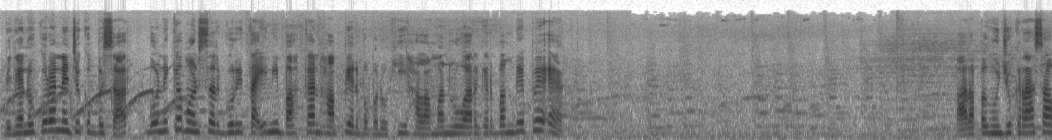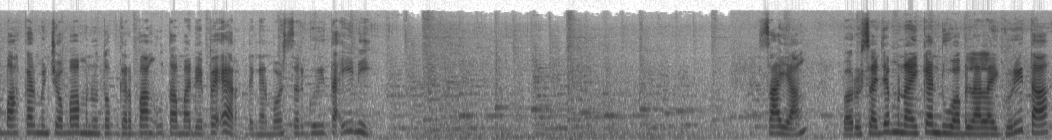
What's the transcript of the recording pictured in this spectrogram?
Dengan ukuran yang cukup besar, boneka monster gurita ini bahkan hampir memenuhi halaman luar gerbang DPR. Para pengunjuk rasa bahkan mencoba menutup gerbang utama DPR dengan monster gurita ini. Sayang, baru saja menaikkan dua belalai gurita,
